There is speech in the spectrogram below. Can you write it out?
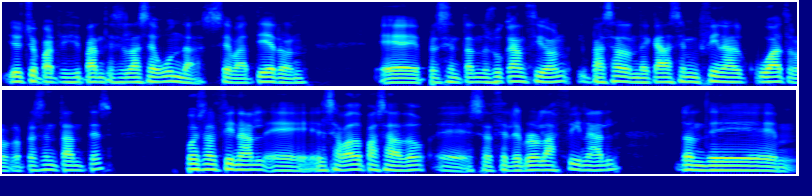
y ocho participantes en la segunda se batieron eh, presentando su canción y pasaron de cada semifinal cuatro representantes, pues al final, eh, el sábado pasado, eh, se celebró la final donde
